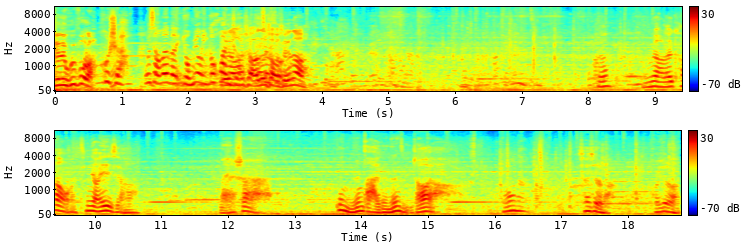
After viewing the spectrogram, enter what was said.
电力恢复了。护士，我想问问有没有一个患者？这两个傻子找谁呢？嗯，你们俩来看我，听讲义气啊。没事儿，被女人打一顿能怎么着呀？然后呢？消息了吧？回去了吧？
